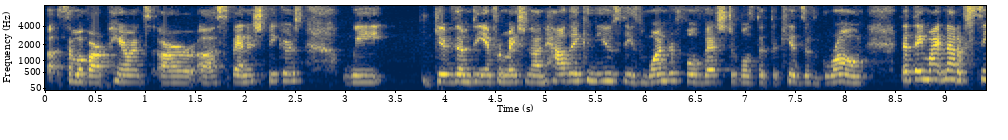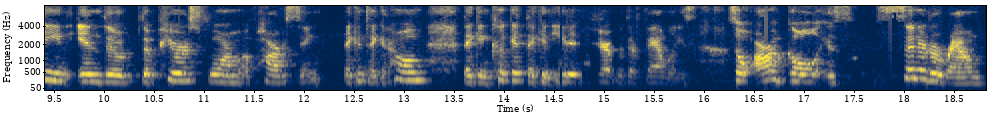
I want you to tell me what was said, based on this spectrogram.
uh, some of our parents are uh, Spanish speakers, we give them the information on how they can use these wonderful vegetables that the kids have grown that they might not have seen in the, the purest form of harvesting. They can take it home, they can cook it, they can eat it, share it with their families. So, our goal is centered around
